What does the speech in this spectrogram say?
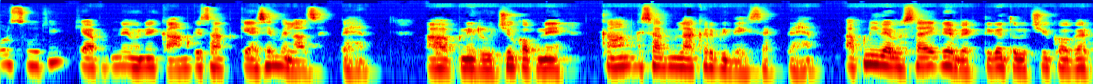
और सोचें कि आप अपने उन्हें काम के साथ कैसे मिला सकते हैं। आप अपनी रुचियों को अपने काम के साथ मिलाकर भी देख सकते हैं। अपनी व्यवसायिक या व्यक्तिगत रुचि को अगर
